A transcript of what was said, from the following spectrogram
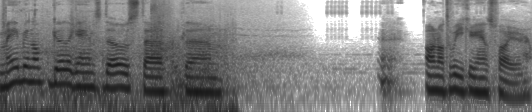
Maybe not good against those that um, are not weak against fire.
